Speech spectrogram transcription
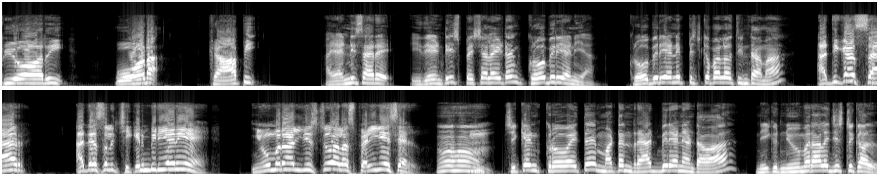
ప్యూరీ. ఓడ కాపీ. అవన్నీ సరే. ఇదేంటి స్పెషల్ ఐటమ్? క్రో బిర్యానీయా? క్రో బిర్యానీ పిచ్చుకపాలో తింటామా? అది కాదు సార్. అది అసలు చికెన్ బిర్యానీయే. న్యూమరాలజిస్టు అలా స్పెల్ చేశారు. చికెన్ క్రో అయితే మటన్ ర్యాట్ బిర్యానీ అంటావా? నీకు న్యూమరాలజిస్ట్ కాదు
